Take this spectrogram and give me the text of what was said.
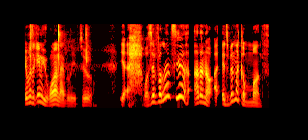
It was a game you won, I believe, too. yeah, was it Valencia? I don't know. It's been like a month.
